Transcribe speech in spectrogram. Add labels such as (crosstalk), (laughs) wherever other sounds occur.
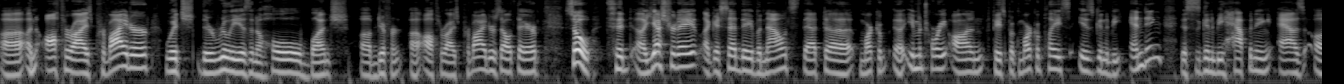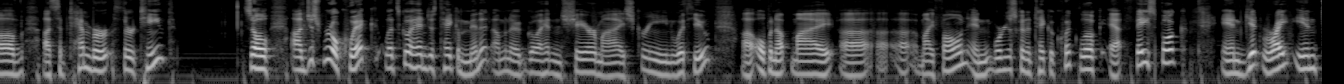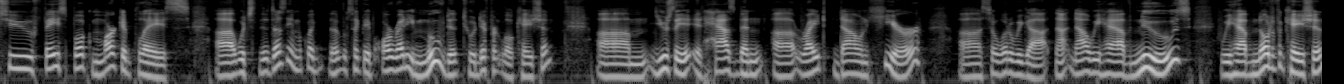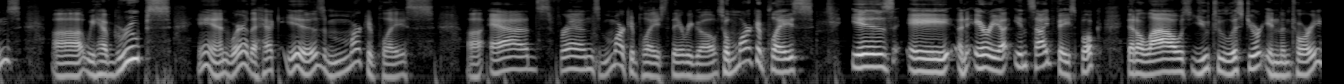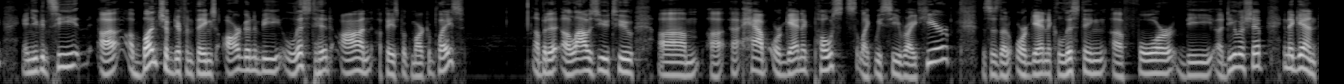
uh, an authorized provider, which there really isn't a whole bunch of different uh, authorized providers out there. So to, uh, yesterday, like I said, they've announced that uh, market uh, inventory on Facebook Marketplace is going to be ending. This is going to be happening as of uh, September 13th. So uh, just real quick, let's go ahead and just take a minute. I'm going to go ahead and share my screen with you. Uh, open up my uh, uh, uh my phone, and we're just going to take a quick look at Facebook and get right into Facebook Marketplace, uh, which it doesn't even look like that looks like they've already moved it to a different location. Um, usually, it has been right down here. So what do we got? Now, now we have news, we have notifications, uh, we have groups, and where the heck is marketplace? Uh, ads, friends, marketplace. There we go. So marketplace is a an area inside Facebook that allows you to list your inventory, and you can see uh, a bunch of different things are going to be listed on a Facebook Marketplace. Uh, but it allows you to um, uh, have organic posts like we see right here. This is the organic listing uh, for the uh, dealership. And again,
